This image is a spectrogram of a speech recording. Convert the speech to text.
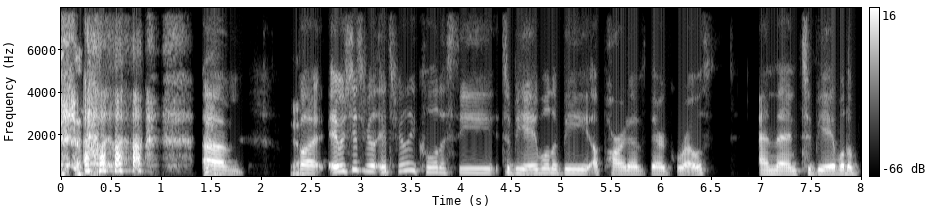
yeah. Um, yeah. But it was just really it's really cool to see to be able to be a part of their growth and then to be able to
